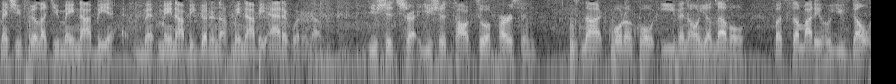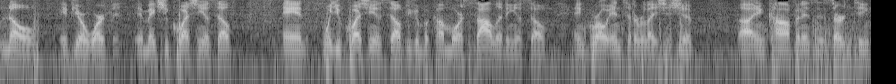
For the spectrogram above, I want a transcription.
makes you feel like you may not be may not be good enough, may not be adequate enough. You should try, you should talk to a person who's not quote unquote even on your level, but somebody who you don't know if you're worth it. It makes you question yourself and when you question yourself, you can become more solid in yourself and grow into the relationship uh, in confidence and certainty.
